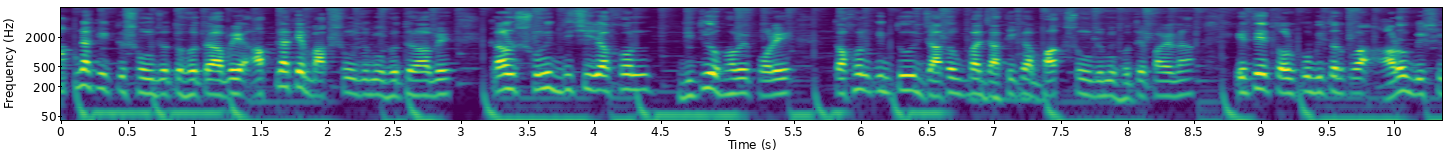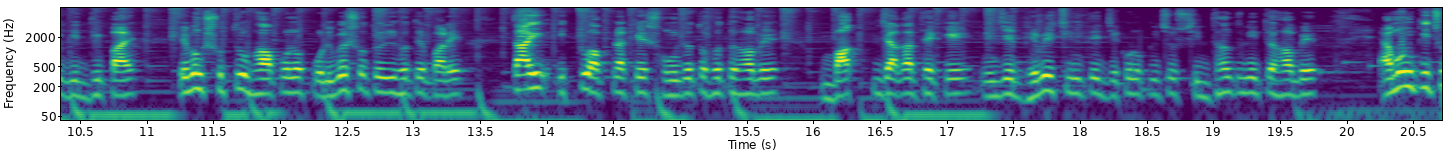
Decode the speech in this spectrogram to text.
আপনাকে একটু সংযত হতে হবে, আপনাকে বাকসংযমী হতে হবে। কারণ শনির দৃষ্টি যখন দ্বিতীয়ভাবে পড়ে, তখন কিন্তু জাতক বা জাতিকা বাক সংযমী হতে পারে না। এতে তর্ক বিতর্ক আরও বেশি বৃদ্ধি পায় এবং শত্রু ভাবাপন্ন পরিবেশও তৈরি হতে পারে। তাই একটু আপনাকে সংযত হতে হবে, বাক জায়গা থেকে নিজে ভেবে চিনতে যে কোনো কিছু সিদ্ধান্ত নিতে হবে। এমন কিছু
